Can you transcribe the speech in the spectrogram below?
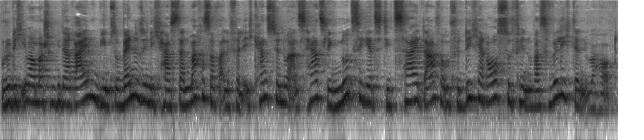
wo du dich immer mal schon wieder reinbeamst. Und wenn du sie nicht hast, dann mach es auf alle Fälle. Ich kann es dir nur ans Herz legen. Nutze jetzt die Zeit dafür, um für dich herauszufinden, was will ich denn überhaupt?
